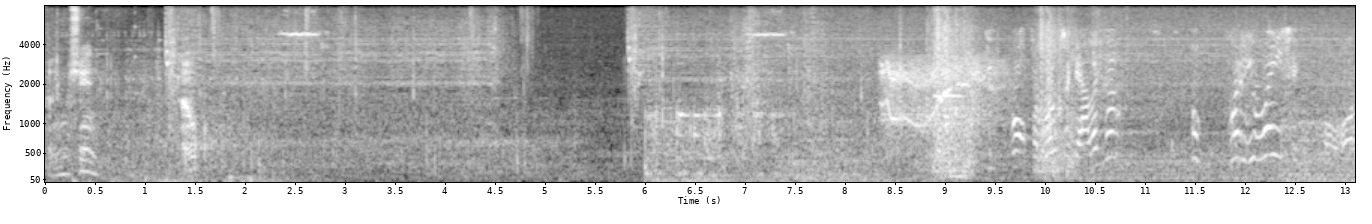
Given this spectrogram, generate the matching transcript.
Vending machine. Oh. You brought the Rosa Gallica? Oh, what are you waiting for?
